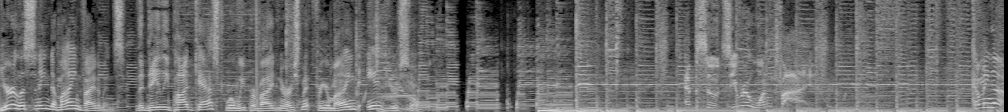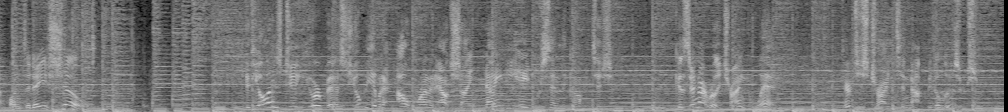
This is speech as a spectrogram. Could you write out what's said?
You're listening to Mind Vitamins, the daily podcast where we provide nourishment for your mind and your soul. Episode 015. Coming up on today's show. If you always do your best, you'll be able to outrun and outshine 98% of the competition. Because they're not really trying to win, they're just trying to not be the losers.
